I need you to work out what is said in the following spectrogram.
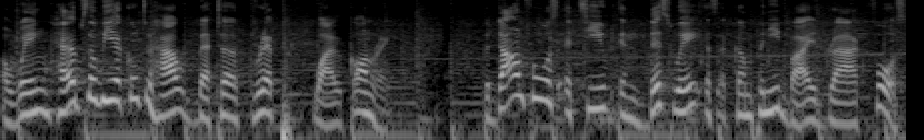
A wing helps the vehicle to have better grip while cornering. The downforce achieved in this way is accompanied by drag force.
